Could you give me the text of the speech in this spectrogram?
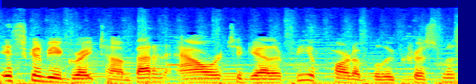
It's going to be a great time, about an hour together. Be a part of Blue Christmas.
